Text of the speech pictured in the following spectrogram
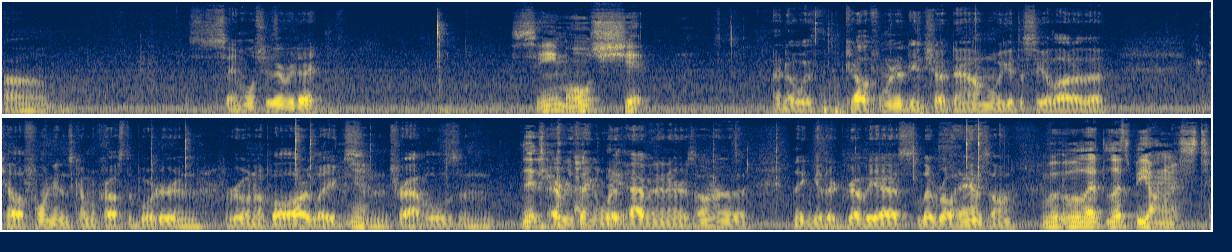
Um, same old shit every day. Same old shit. I know with California being shut down, we get to see a lot of the Californians come across the border and ruin up all our lakes Yeah. and travels and everything worth having in Arizona. that They can get their grubby ass liberal hands on. Well, well, let let's be honest.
